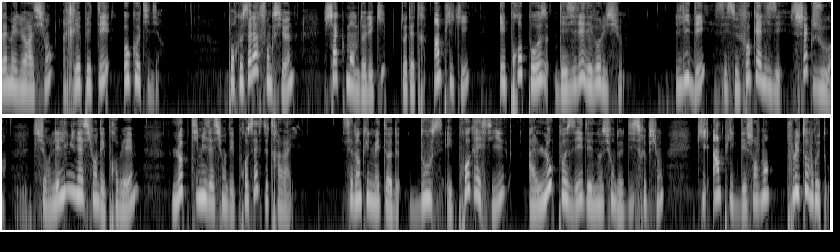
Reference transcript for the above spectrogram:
améliorations répétées au quotidien. Pour que cela fonctionne, chaque membre de l'équipe doit être impliqué et propose des idées d'évolution. L'idée, c'est se focaliser chaque jour sur l'élimination des problèmes, l'optimisation des process de travail. C'est donc une méthode douce et progressive, à l'opposé des notions de disruption qui impliquent des changements plutôt brutaux.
